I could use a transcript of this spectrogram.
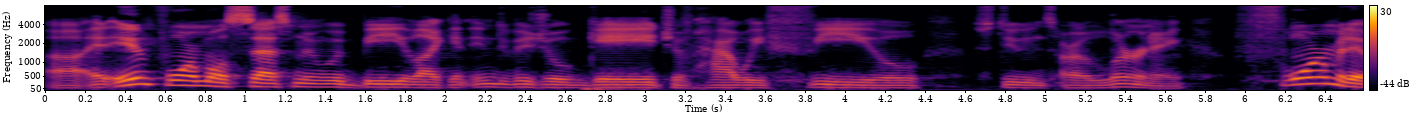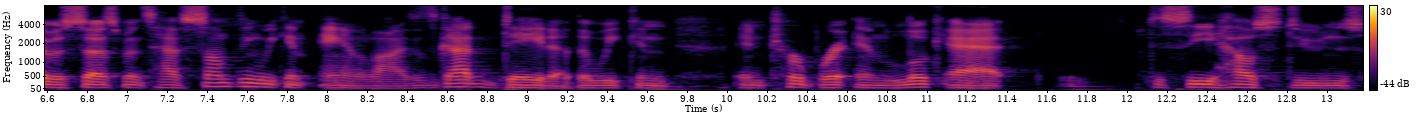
Uh, an informal assessment would be like an individual gauge of how we feel students are learning. Formative assessments have something we can analyze, it's got data that we can interpret and look at to see how students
